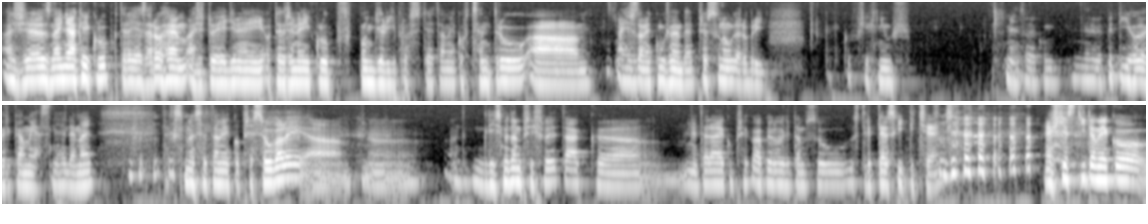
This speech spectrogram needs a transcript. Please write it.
a že znají nějaký klub, který je za rohem a že to je jediný otevřený klub v pondělí prostě tam jako v centru a, a že se tam jako můžeme přesunout a dobrý. Tak jako všichni už jsme něco jako měli vypitýho, tak říkáme jasně, jdeme. tak jsme se tam jako přesouvali a, no, a když jsme tam přišli, tak uh, mě teda jako překvapilo, že tam jsou stripterský tyče. Naštěstí tam jako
